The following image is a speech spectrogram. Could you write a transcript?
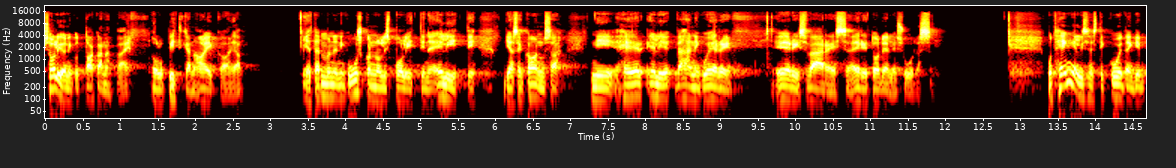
se oli jo niin kuin takanapäin ollut pitkän aikaa. Ja, ja tämmöinen niin uskonnollispoliittinen eliitti ja se kansa, niin he eli vähän niin kuin eri, eri sfääreissä, eri todellisuudessa. Mutta hengellisesti kuitenkin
